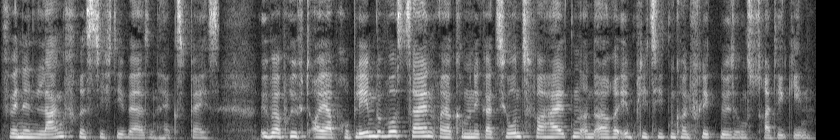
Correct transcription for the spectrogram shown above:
für einen langfristig diversen Hackspace. Überprüft euer Problembewusstsein, euer Kommunikationsverhalten und eure impliziten Konfliktlösungsstrategien.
